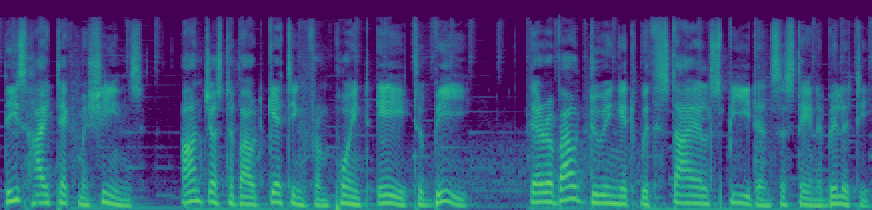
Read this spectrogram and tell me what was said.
These high-tech machines aren't just about getting from point A to B, they're about doing it with style, speed and sustainability.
